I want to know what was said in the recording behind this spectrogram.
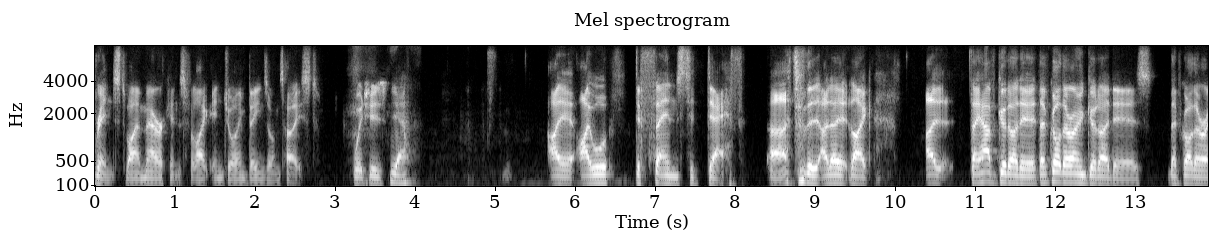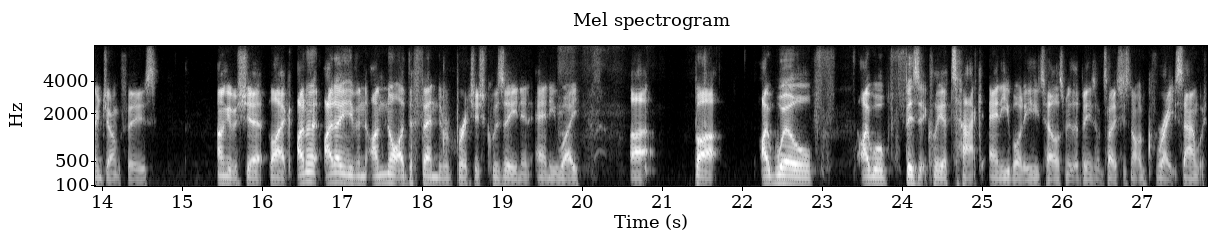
rinsed by Americans for like enjoying beans on toast, which is yeah I I will defend to death. Uh, to the I don't like I they have good idea. They've got their own good ideas. They've got their own junk foods. I don't give a shit. Like I don't I don't even I'm not a defender of British cuisine in any way. Uh, but I will I will physically attack anybody who tells me that beans on toast is not a great sandwich.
